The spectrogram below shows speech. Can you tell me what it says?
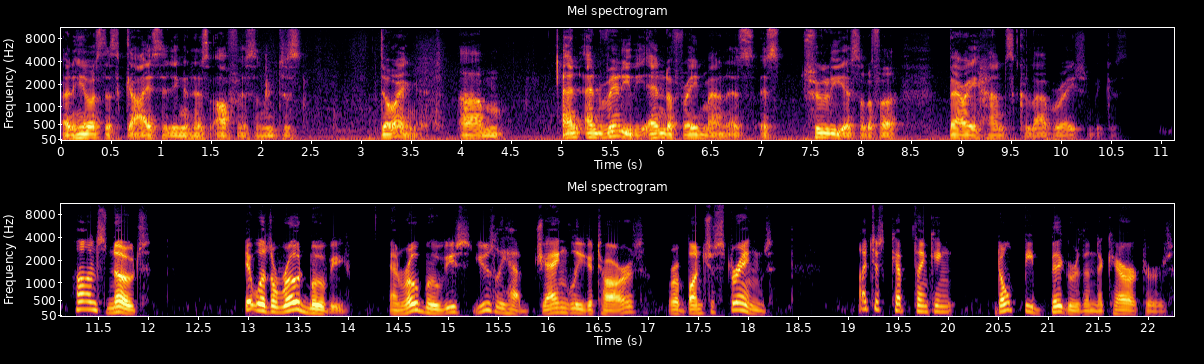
and here was this guy sitting in his office and just doing it. Um, and and really the end of Rain Man is is truly a sort of a Barry Hans collaboration because Hans notes, It was a road movie, and road movies usually have jangly guitars or a bunch of strings. I just kept thinking, don't be bigger than the characters.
